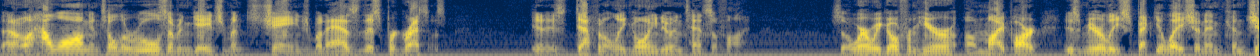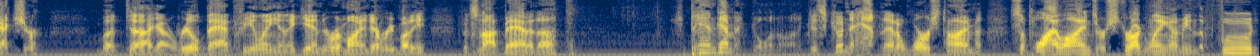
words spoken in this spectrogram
I don't know how long until the rules of engagement change. But as this progresses, it is definitely going to intensify. So where we go from here, on my part, is merely speculation and conjecture. But uh, I got a real bad feeling, and again, to remind everybody, if it's not bad enough, there's a pandemic going on. This couldn't happen at a worse time. Supply lines are struggling. I mean, the food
